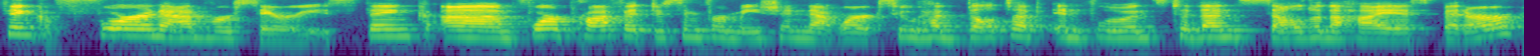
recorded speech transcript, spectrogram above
think foreign adversaries, think um, for-profit disinformation networks who have built up influence to then sell to the highest bidder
